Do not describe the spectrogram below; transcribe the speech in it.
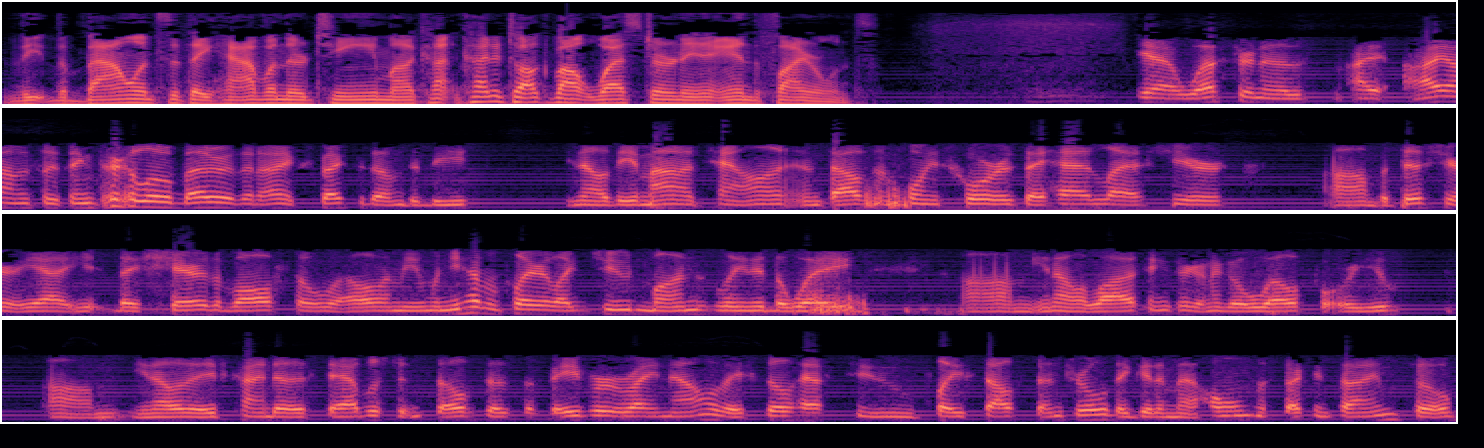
the the balance that they have on their team. Uh, kind of talk about Western and, and the Firelands. Yeah, Western is. I I honestly think they're a little better than I expected them to be. You know, the amount of talent and thousand point scorers they had last year. Um, but this year, yeah, they share the ball so well. I mean, when you have a player like Jude Munns leading the way, um, you know, a lot of things are going to go well for you. Um, you know, they've kind of established themselves as the favorite right now. They still have to play South Central. They get them at home the second time. So,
